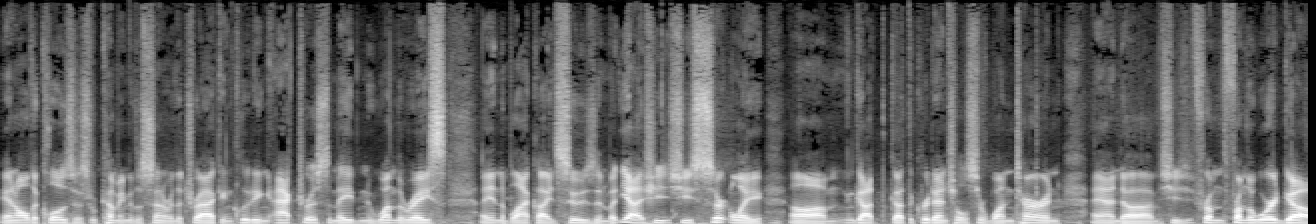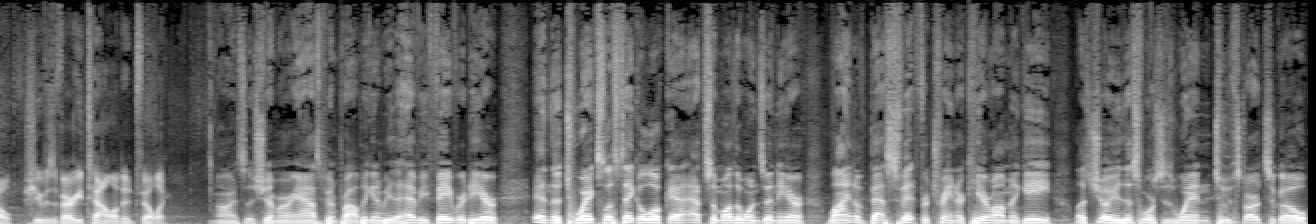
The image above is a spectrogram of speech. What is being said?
And all the closers were coming to the center of the track, including Actress, the maiden who won the race uh, in the Black Eyed Susan. But yeah, she she certainly um, got got the credentials for one turn, and uh, from from the word go, she was a very talented filly. All right, so Shimmering Aspen probably going to be the heavy favorite here in the Twixt. Let's take a look at, at some other ones in here. Line of best fit for trainer Kieron Magee. Let's show you this horse's win two starts ago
